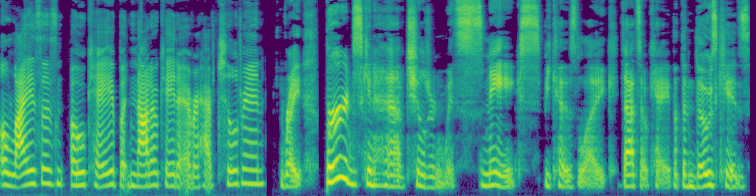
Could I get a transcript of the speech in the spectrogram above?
Eliza's okay but not okay to ever have children. Right. Birds can have children with snakes because, like, that's okay. But then those kids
